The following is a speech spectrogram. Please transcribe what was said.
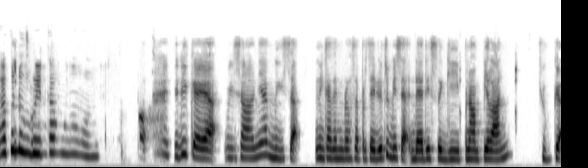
aku nungguin kamu ngomong. Oh, jadi kayak misalnya bisa ningkatin rasa percaya diri itu bisa dari segi penampilan juga.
